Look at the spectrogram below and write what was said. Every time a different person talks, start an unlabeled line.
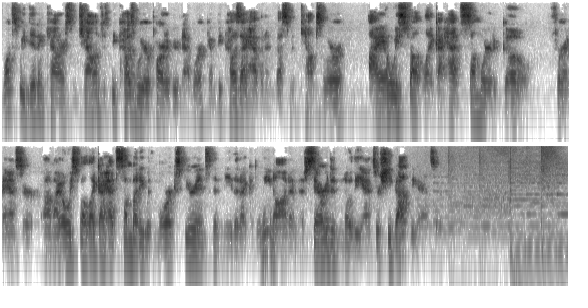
Once we did encounter some challenges because we were part of your network and because I have an investment counselor, I always felt like I had somewhere to go for an answer. Um, I always felt like I had somebody with more experience than me that I could lean on. And if Sarah didn't know the answer, she got the answer.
